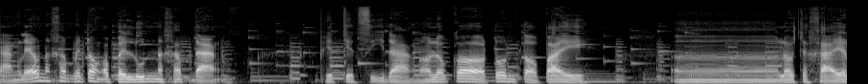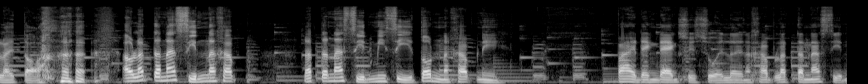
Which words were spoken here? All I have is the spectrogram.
ด่างแล้วนะครับ ไม่ต้องเอาไปลุ้นนะครับ ด่างเพชรเจ็ดสีด่างเนาะแล้วก็ต้นต่อไปเออเราจะขายอะไรต่อ เอารัตนสินนะครับ รัตนสินมีสี่ต้นนะครับนี่ ป้ายแดงๆสวยๆเลยนะครับ รัตนสิน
